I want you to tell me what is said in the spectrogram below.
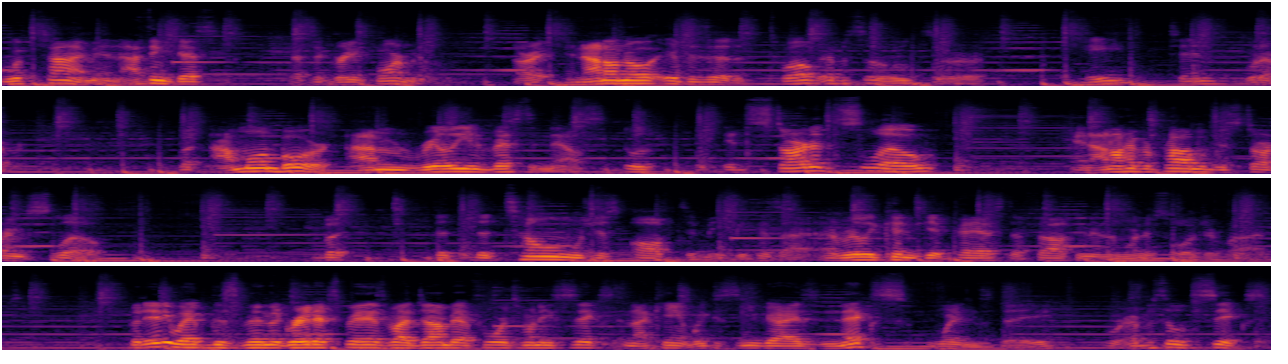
with time, and I think that's that's a great formula. All right, and I don't know if it's a 12 episodes or 8, 10, whatever. But I'm on board. I'm really invested now. It started slow, and I don't have a problem with it starting slow. But the, the tone was just off to me because I, I really couldn't get past the Falcon and the Winter Soldier vibes. But anyway, this has been The Great Expanse by JonBap 426, and I can't wait to see you guys next Wednesday for episode 6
